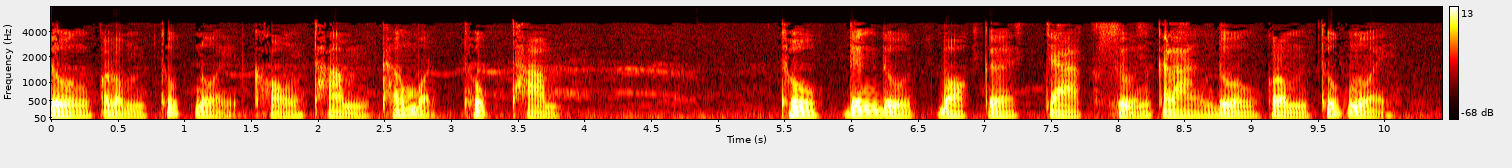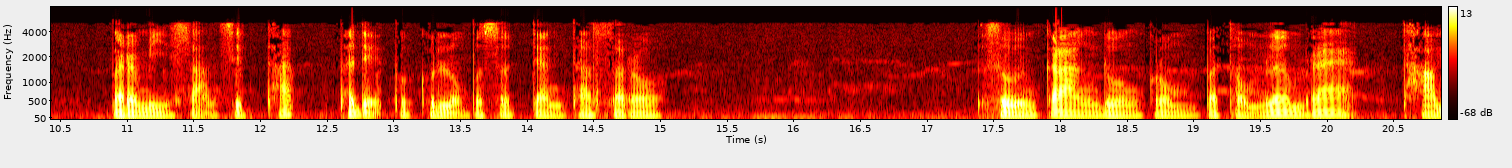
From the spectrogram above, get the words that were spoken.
ดวงกลมทุกหน่วยของธรรมทั้งหมดทุกธรรม ถูกดึงดูดบอกเกิดจากศูนย์กลางดวงกลมทุกหน่วยบารมีสามสิบทัศน พระเดชพระคุณหลวงประสดจันทัสโร ศูนย์กลางดวงกลมปฐมเริ่มแรกธรรม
